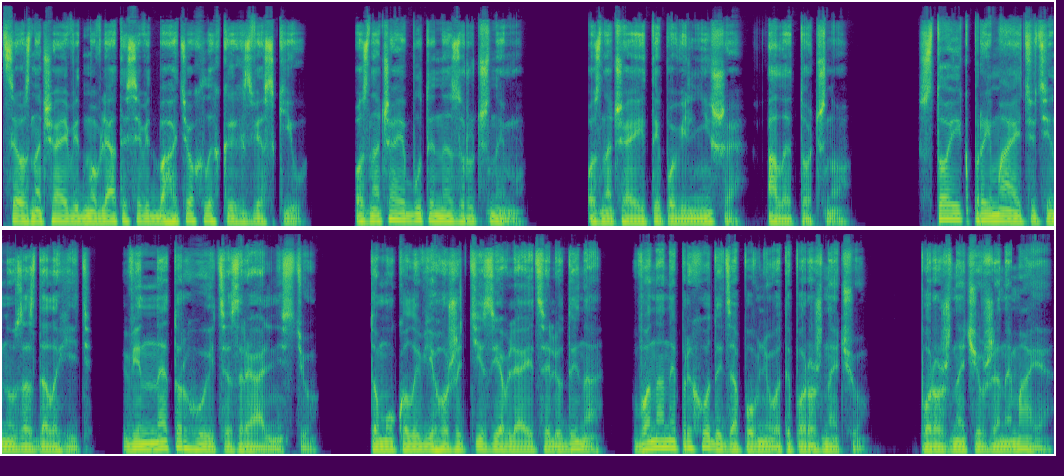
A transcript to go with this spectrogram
Це означає відмовлятися від багатьох легких зв'язків, означає бути незручним, означає йти повільніше, але точно. Стоїк приймає цю ціну заздалегідь, він не торгується з реальністю. Тому, коли в його житті з'являється людина, вона не приходить заповнювати порожнечу. Порожнечі вже немає.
